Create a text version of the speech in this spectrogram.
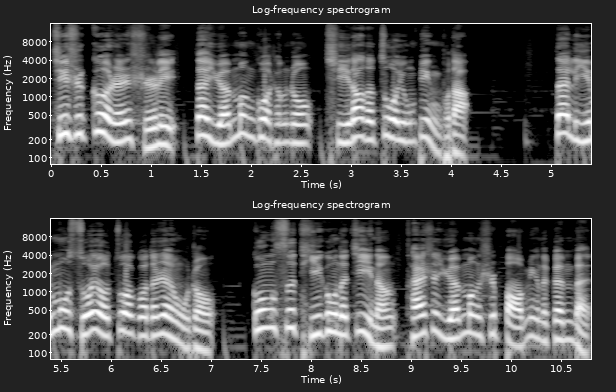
其实个人实力在圆梦过程中起到的作用并不大。在李牧所有做过的任务中，公司提供的技能才是圆梦师保命的根本。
